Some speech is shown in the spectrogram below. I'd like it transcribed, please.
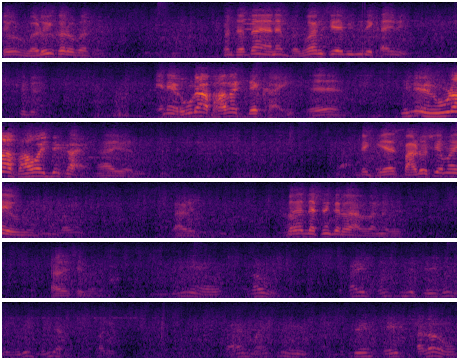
તો વડું ખરો પાછું. પણ છતાં એને ભગવાન સિવાય બીજું દેખાય નહીં એને રૂડા ભાવે જ દેખાય હે એને રૂડા ભાવે જ દેખાય હા. એટલે ઘેર પાડોશીઓમાં એવું પાડોશી. બધા દર્શન કરવા આવવાના. પાડોશી હલાવું.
